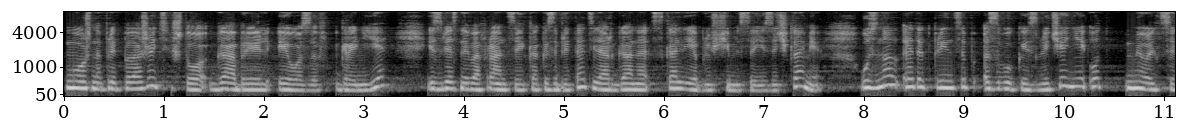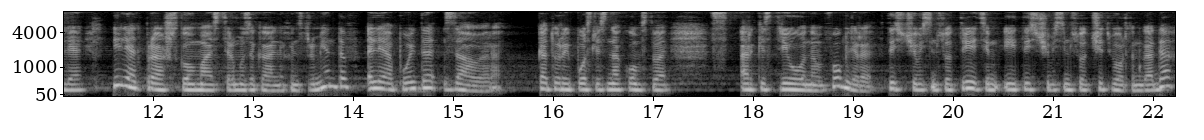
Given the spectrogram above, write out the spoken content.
Можно предположить, что Габриэль Иозеф Гренье, известный во Франции как изобретатель органа с колеблющимися язычками, узнал этот принцип звукоизвлечения от Мёльцеля или от пражского мастера музыкальных инструментов Леопольда Зауэра, который после знакомства с оркестрионом Фоглера в 1803 и 1804 годах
